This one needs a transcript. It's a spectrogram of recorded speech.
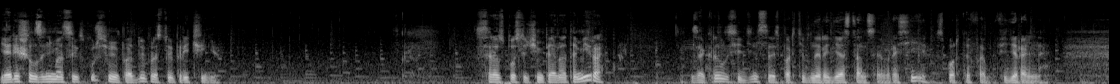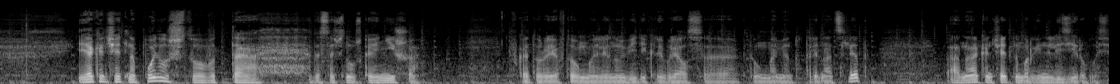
Я решил заниматься экскурсиями по одной простой причине. Сразу после чемпионата мира закрылась единственная спортивная радиостанция в России, Спорт ФМ, федеральная. И я окончательно понял, что вот та достаточно узкая ниша, в которой я в том или ином виде кривлялся к тому моменту 13 лет, она окончательно маргинализировалась.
